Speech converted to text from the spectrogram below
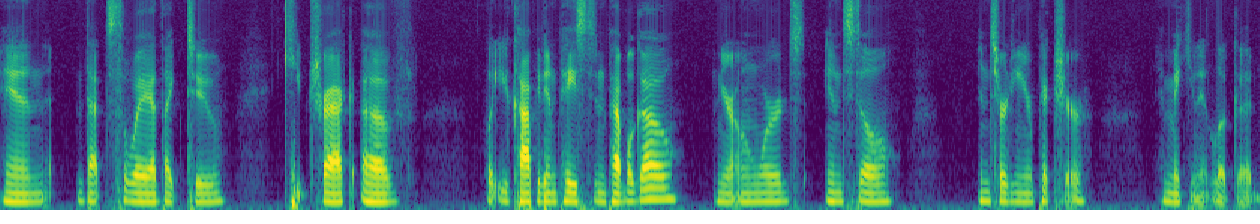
And that's the way I'd like to keep track of what you copied and pasted in PebbleGo in your own words and still inserting your picture and making it look good.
